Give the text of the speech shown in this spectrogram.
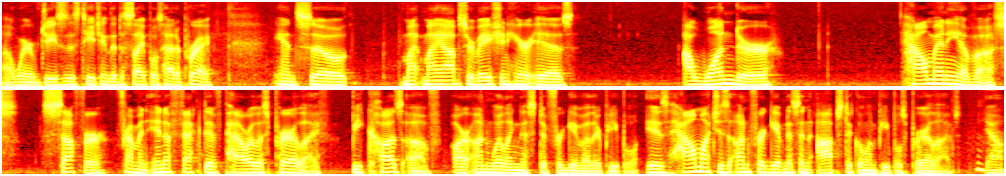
uh, where Jesus is teaching the disciples how to pray. And so my, my observation here is I wonder how many of us suffer from an ineffective, powerless prayer life because of our unwillingness to forgive other people. Is how much is unforgiveness an obstacle in people's prayer lives? Yeah.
